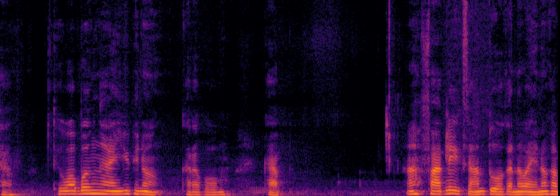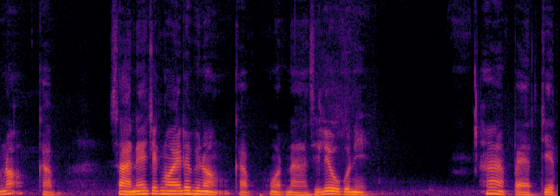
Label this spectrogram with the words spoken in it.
ครับ ถือว่าเบิ้งง่ายอยู่พี่น้อง ครับผม ครับ อะ ฝากเลขสามตัวกันเอาไว้เนาะครับเนาะ ครับ สายแน่จักน้อยด้อพี่น้องครับหวดหนาสิเร็วกว่านี้ห้าแปดเจ็ด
